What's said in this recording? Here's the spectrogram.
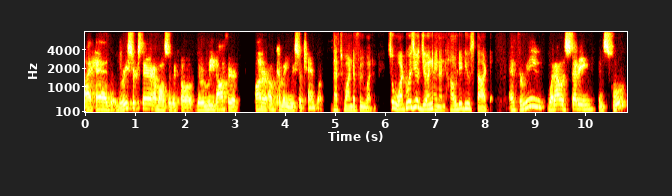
I had the research there. I'm also the co- the lead author on our upcoming research handbook. That's wonderful one. So what was your journey and how did you start? And for me, when I was studying in school,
